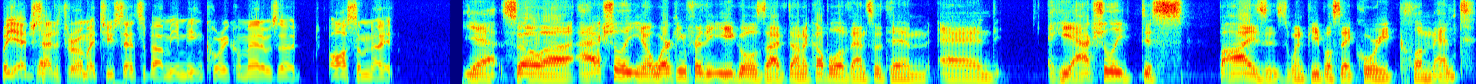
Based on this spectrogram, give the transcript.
but yeah, just yeah. had to throw in my two cents about me meeting Corey Clement. It was a awesome night. Yeah, so uh, actually, you know, working for the Eagles, I've done a couple events with him, and he actually dis- despises when people say Corey Clement.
